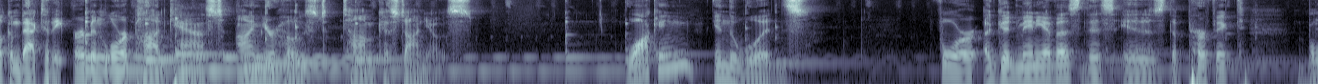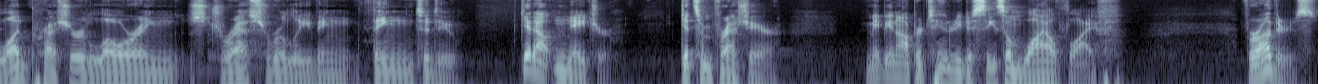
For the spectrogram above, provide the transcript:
Welcome back to the Urban Lore Podcast. I'm your host, Tom Castaños. Walking in the woods. For a good many of us, this is the perfect blood pressure lowering, stress relieving thing to do. Get out in nature, get some fresh air, maybe an opportunity to see some wildlife. For others,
